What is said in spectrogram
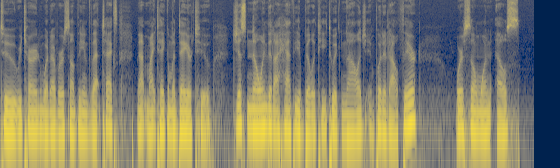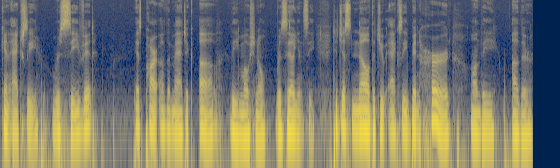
to return whatever something into that text, that might take them a day or two. Just knowing that I had the ability to acknowledge and put it out there where someone else can actually receive it is part of the magic of the emotional resiliency to just know that you've actually been heard on the other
